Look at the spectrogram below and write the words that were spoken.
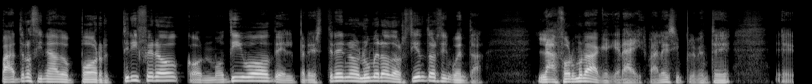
patrocinado por Trífero con motivo del preestreno número 250. La fórmula que queráis, ¿vale? Simplemente eh,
